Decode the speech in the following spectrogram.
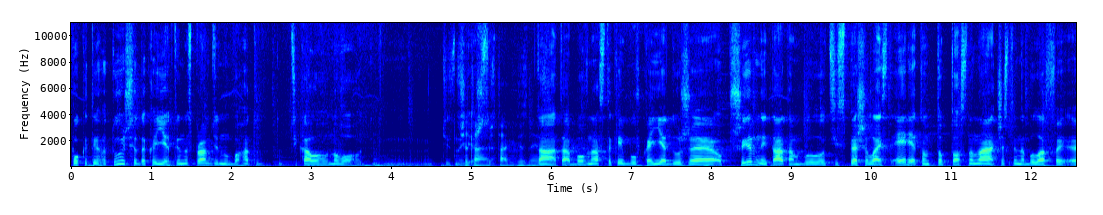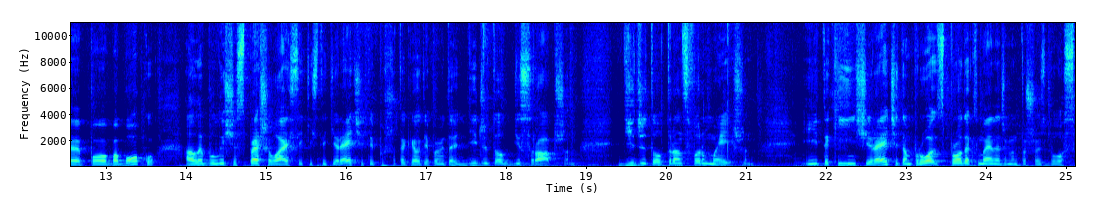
поки ти готуєшся до КАЄ, ти насправді ну багато цікавого нового дізнаєшся. Читаєш, так, дізнаєшся. Так, так, бо в нас такий був КАЄ дуже обширний, та там були ці specialized area, тобто основна частина була е, по бабоку, але були ще specialized якісь такі речі, типу, що таке, от я пам'ятаю, digital disruption, digital transformation. І такі інші речі, там про з продакт менеджменту щось було, з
